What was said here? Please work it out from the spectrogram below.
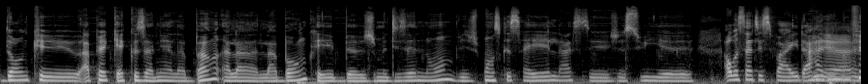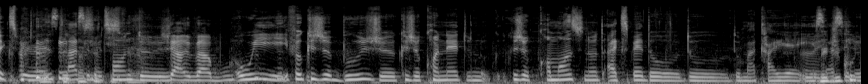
Donc, euh, après quelques années à la, ban- à la, la banque, et ben, je me disais non, mais je pense que ça y est, là, je suis. euh, I was satisfied. I had Yeah. enough experience. Là, c'est le temps de. Je suis arrivée à bout. Oui, il faut que je bouge, que je je connais, que je commence notre aspect de, de, de ma carrière. Et Mais ça, du coup, le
